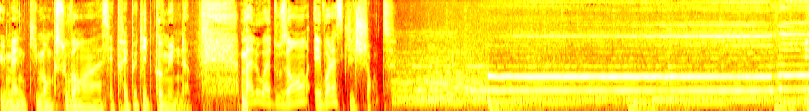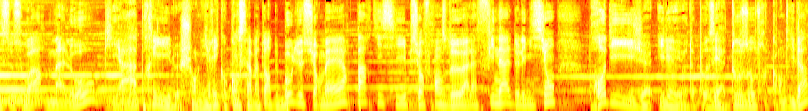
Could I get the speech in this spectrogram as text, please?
humaine qui manque souvent hein, à ces très petites communes. Malo a 12 ans et voilà ce qu'il chante. Et ce soir, Malo, qui a appris le chant lyrique au Conservatoire de Beaulieu-sur-Mer, participe sur France 2 à la finale de l'émission Prodige. Il est opposé à 12 autres candidats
